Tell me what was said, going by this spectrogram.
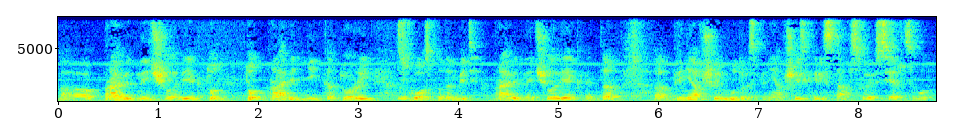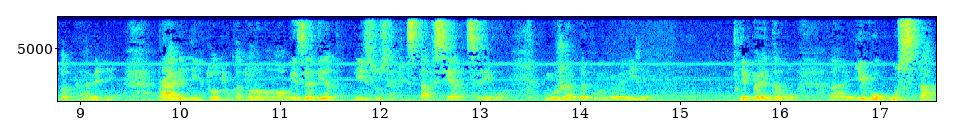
э, праведный человек, тот, тот праведник, который с Господом, ведь праведный человек – это э, принявший мудрость, принявший из Христа в свое сердце, вот кто праведник. Праведник тот, у которого Новый Завет Иисуса Христа в сердце его. Мы уже об этом говорили. И поэтому э, его уста,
